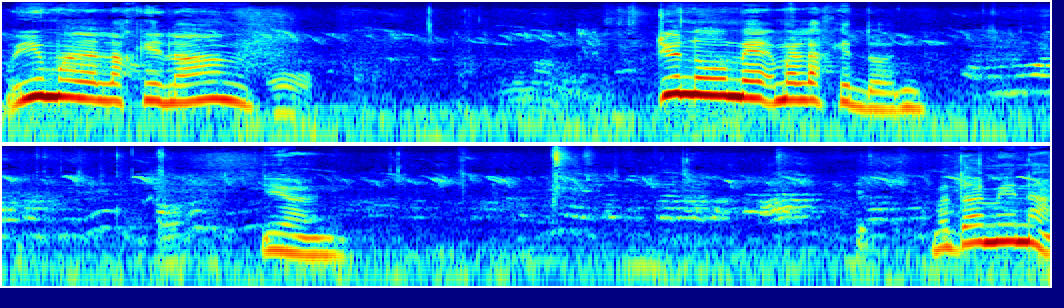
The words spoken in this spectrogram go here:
Uy, yung malalaki lang. Do you know, may malaki doon. Yan. Madami na.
